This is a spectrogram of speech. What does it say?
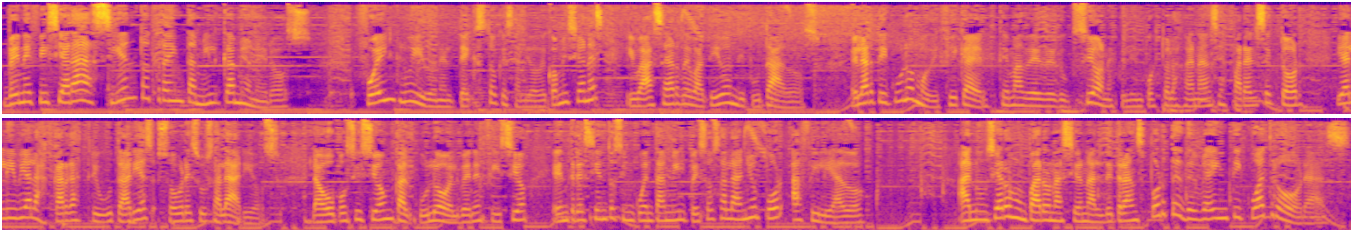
beneficiará a 130.000 camioneros fue incluido en el texto que salió de comisiones y va a ser debatido en diputados. El artículo modifica el esquema de deducciones del impuesto a las ganancias para el sector y alivia las cargas tributarias sobre sus salarios. La oposición calculó el beneficio en 350 mil pesos al año por afiliado. Anunciaron un paro nacional de transporte de 24 horas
